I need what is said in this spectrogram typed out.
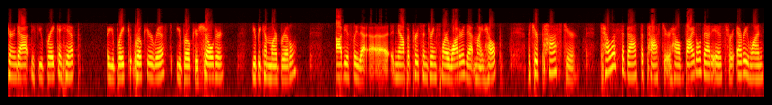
turned out if you break a hip, or you break broke your wrist, you broke your shoulder, you become more brittle. Obviously, that uh, now if a person drinks more water, that might help. But your posture, tell us about the posture, how vital that is for everyone.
